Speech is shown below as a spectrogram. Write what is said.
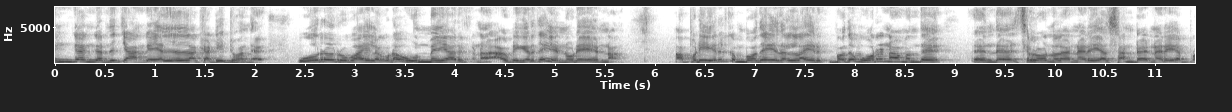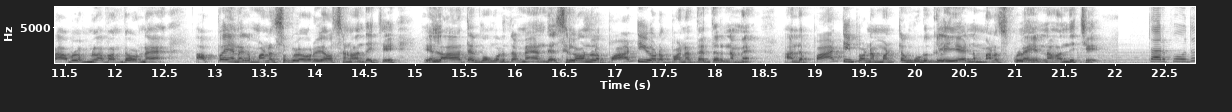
எங்கெங்கே இருந்துச்சு அங்கே எல்லாம் கட்டிட்டு வந்தேன். ஒரு ரூபாயில் கூட உண்மையாக இருக்கணும் அப்படிங்கிறது என்னுடைய எண்ணம். அப்படி இருக்கும்போதே இதெல்லாம் இருக்கும்போது ஒரு நான் வந்து இந்த சிலோனில் நிறைய சண்டை நிறைய ப்ராப்ளம்லாம் வந்தோடனே அப்போ எனக்கு மனசுக்குள்ளே ஒரு யோசனை வந்துச்சு. எல்லாத்துக்கும் கொடுத்தோமே இந்த சிலோனில் பாட்டியோட பணத்தை திருந்தமே அந்த பாட்டி பணம் மட்டும் கொடுக்கலையேன்னு மனசுக்குள்ளே எண்ணம் வந்துச்சு. தற்போது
